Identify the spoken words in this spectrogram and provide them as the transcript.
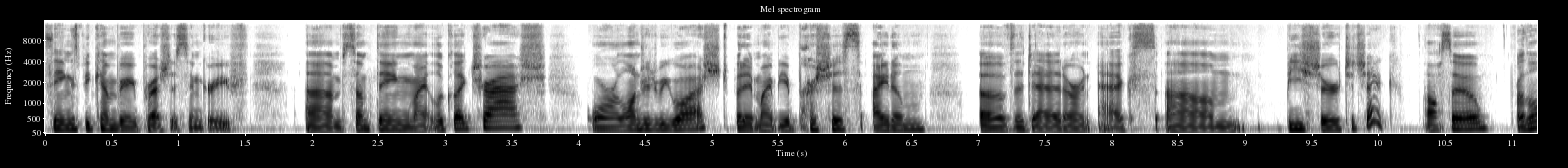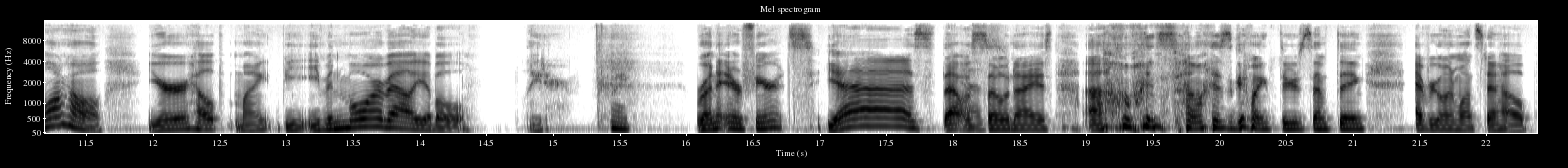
things become very precious in grief. Um, something might look like trash or laundry to be washed, but it might be a precious item of the dead or an ex. Um, be sure to check. Also, for the long haul, your help might be even more valuable later. Right. Run interference. Yes, that was so nice. Uh, when someone is going through something, everyone wants to help,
